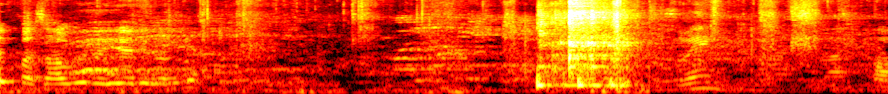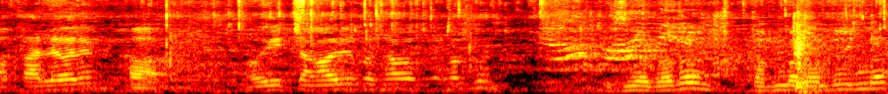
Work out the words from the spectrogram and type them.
अरे पसाव की। तैयारी कर लो काले वाले हाँ। और ये चावल पसाव कर दो इसमें कर दो तब मैं कर दो इसमें?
